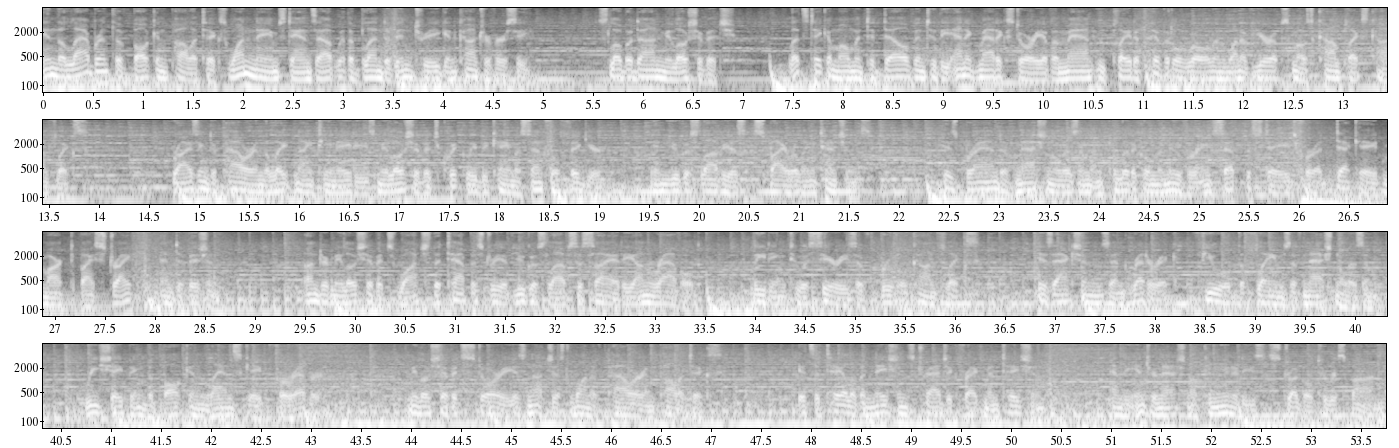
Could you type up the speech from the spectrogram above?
In the labyrinth of Balkan politics, one name stands out with a blend of intrigue and controversy. Slobodan Milosevic. Let's take a moment to delve into the enigmatic story of a man who played a pivotal role in one of Europe's most complex conflicts. Rising to power in the late 1980s, Milosevic quickly became a central figure in Yugoslavia's spiraling tensions. His brand of nationalism and political maneuvering set the stage for a decade marked by strife and division. Under Milosevic's watch, the tapestry of Yugoslav society unraveled, leading to a series of brutal conflicts. His actions and rhetoric fueled the flames of nationalism, reshaping the Balkan landscape forever. Milosevic's story is not just one of power and politics. It's a tale of a nation's tragic fragmentation and the international community's struggle to respond.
